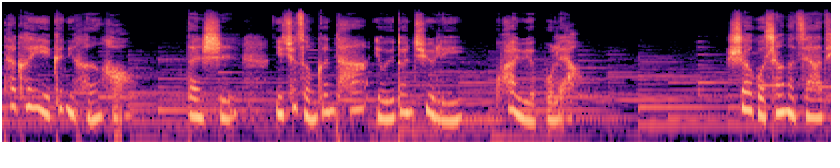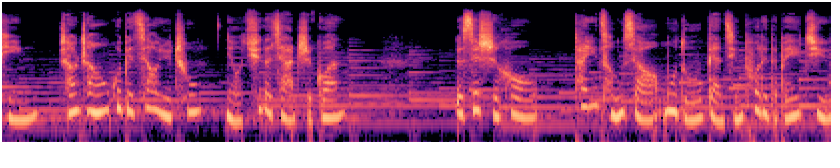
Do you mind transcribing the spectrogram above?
他可以跟你很好，但是你却总跟他有一段距离，跨越不了。受过伤的家庭常常会被教育出扭曲的价值观。有些时候，他因从小目睹感情破裂的悲剧，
